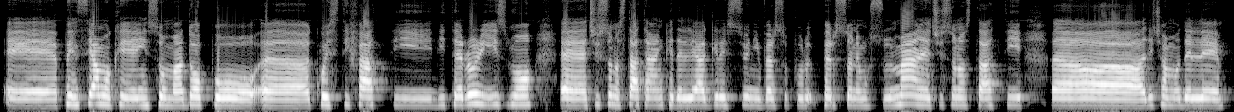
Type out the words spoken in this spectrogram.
Pensiamo che insomma, dopo eh, questi fatti di terrorismo eh, ci sono state anche delle aggressioni verso persone musulmane, ci sono stati eh, diciamo, delle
